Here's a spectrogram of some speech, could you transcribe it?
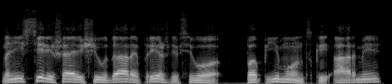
нанести решающие удары прежде всего по пьемонтской армии,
